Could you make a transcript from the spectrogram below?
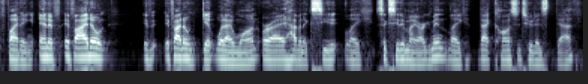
fighting. And if if I don't if if I don't get what I want or I haven't exceeded like succeeded my argument, like that constitute as death.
